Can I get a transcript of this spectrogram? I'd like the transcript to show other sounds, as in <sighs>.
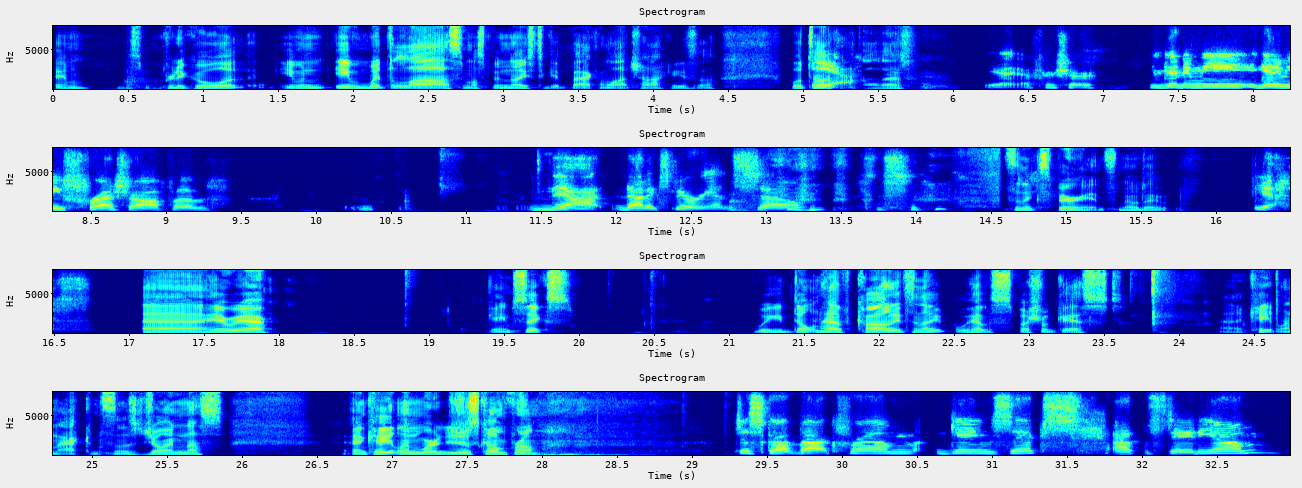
Be pretty cool. Even even with the loss, it must have been nice to get back and watch hockey. So we'll talk Yeah. about that. Yeah, yeah, for sure. You're getting me you're getting me fresh off of that that experience. So <laughs> It's an experience, no doubt. yes. Uh, here we are. Game six. We don't have Kylie tonight, but we have a special guest. Uh, Caitlyn Atkinson is joining us. And Caitlyn, where did you just come from? Just got back from game six at the stadium.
